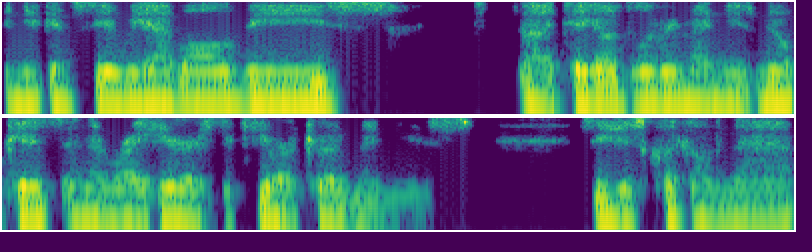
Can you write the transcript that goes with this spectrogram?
and you can see we have all these uh, takeout delivery menus, meal kits, and then right here is the QR code menus. So you just click on that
